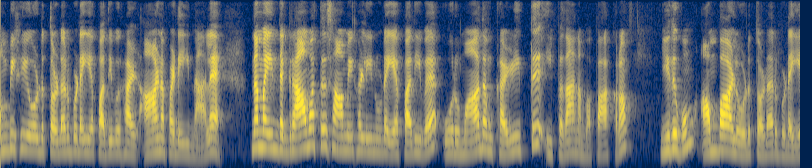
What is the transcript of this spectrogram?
அம்பிகையோடு தொடர்புடைய பதிவுகள் ஆனபடியினால நம்ம இந்த கிராமத்து சாமிகளினுடைய பதிவை ஒரு மாதம் கழித்து இப்போ தான் நம்ம பார்க்குறோம். இதுவும் அம்பாளோடு தொடர்புடைய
